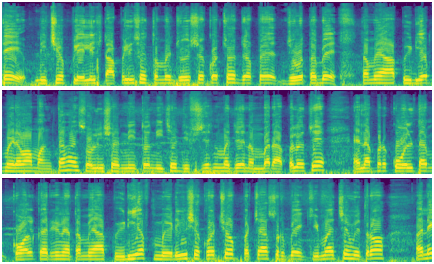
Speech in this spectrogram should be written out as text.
તે નીચે પ્લેલિસ્ટ આપેલી છે, તમે જોઈ શકો છો. જો જો તમે તમે આ પીડીએફ મેળવવા માંગતા હોય સોલ્યુશનની તો નીચે ડિસ્ક્રિપ્શનમાં જે નંબર આપેલો છે, એના પર કોલ તમે કોલ કરીને તમે આ પીડીએફ મેળવી શકો છો. પચાસ રૂપિયા કિંમત છે મિત્રો અને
